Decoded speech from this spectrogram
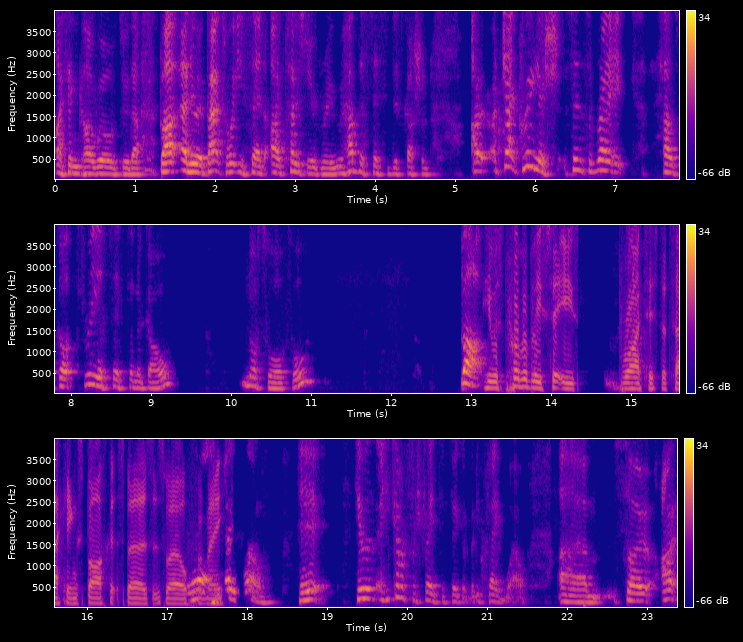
I think I will do that. But anyway, back to what you said. I totally agree. We had the City discussion. I, Jack Grealish, since the break, has got three assists and a goal. Not awful. But he was probably City's brightest attacking spark at Spurs as well yeah, for me. He well. He he was he kind of frustrated figure, but he played well. Um, so I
